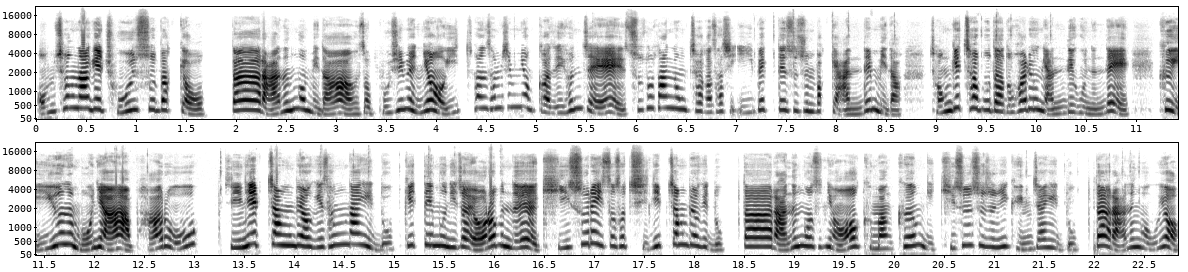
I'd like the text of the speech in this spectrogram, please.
엄청나게 좋을 수밖에 없 다라는 겁니다. 그래서 보시면요. 2030년까지 현재 수소 상용차가 사실 200대 수준밖에 안 됩니다. 전기차보다도 활용이 안 되고 있는데 그 이유는 뭐냐? 바로 진입장벽이 상당히 높기 때문이죠. 여러분들 기술에 있어서 진입장벽이 높다라는 것은요. 그만큼 이 기술 수준이 굉장히 높다라는 거고요.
